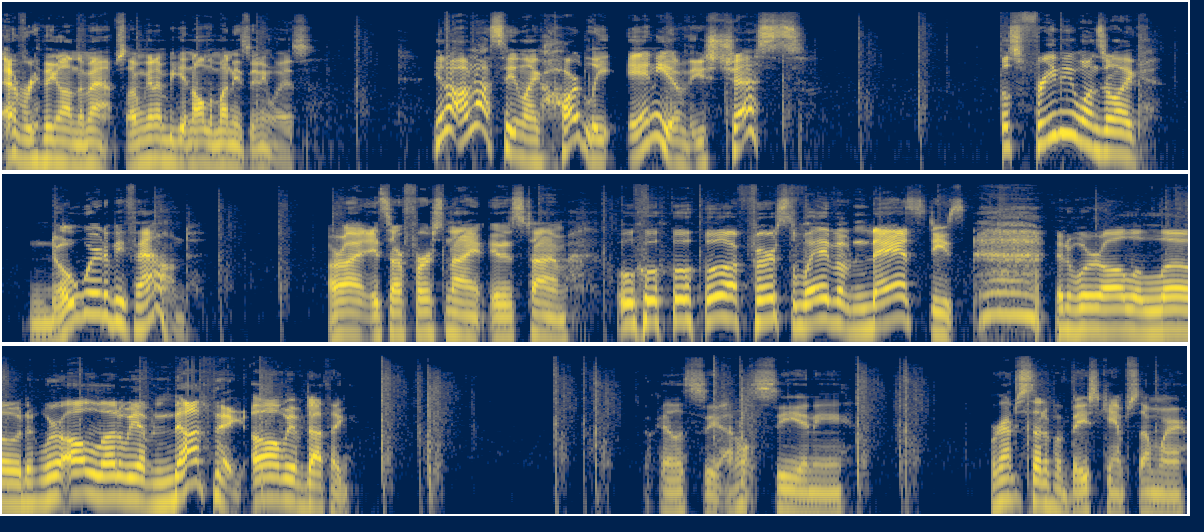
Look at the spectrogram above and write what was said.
everything on the map, so I'm gonna be getting all the monies anyways. You know, I'm not seeing like hardly any of these chests. Those freebie ones are like nowhere to be found. All right, it's our first night. It is time. Ooh, our first wave of nasties. And we're all alone. We're all alone. We have nothing. Oh, we have nothing. Okay, let's see. I don't see any. We're going to have to set up a base camp somewhere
